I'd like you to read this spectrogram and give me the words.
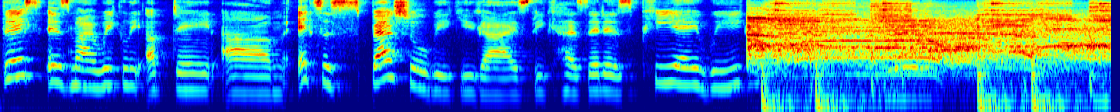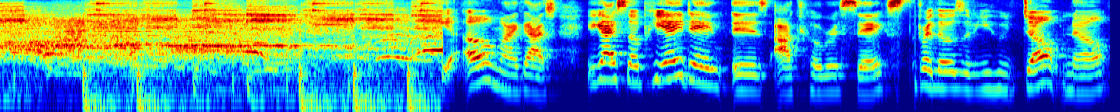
this is my weekly update. Um, it's a special week you guys because it is PA week. My gosh. You guys, so PA Day is October 6th. For those of you who don't know,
